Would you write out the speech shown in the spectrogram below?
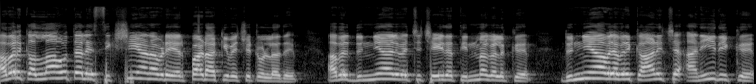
അവർക്ക് അള്ളാഹു തല ശിക്ഷയാണ് അവിടെ ഏർപ്പാടാക്കി വെച്ചിട്ടുള്ളത്. അവർ ദുന്യാവിൽ വെച്ച് ചെയ്ത തിന്മകൾക്ക് ദുന്യാവിൽ അവർ കാണിച്ച അനീതിക്ക്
